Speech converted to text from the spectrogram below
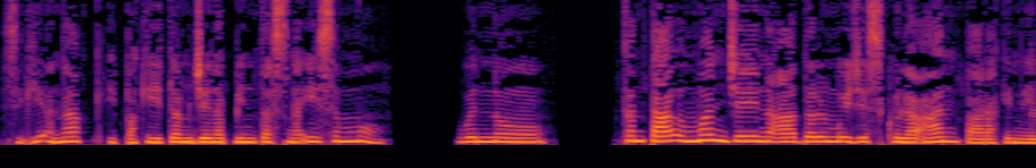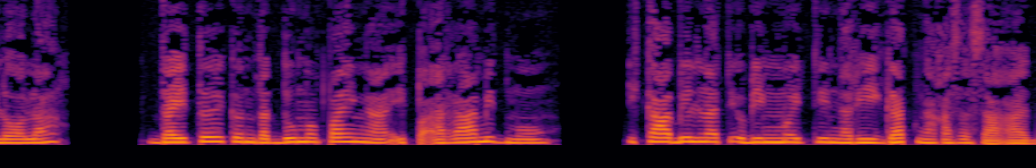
Sige anak, ipakitam dyan na pintas nga isam mo. Wenno, kanta man dyan na adal mo ijeskulaan para kini Lola. Daytoy kung dadumapay nga ipaaramid mo, ikabil na ti ubing mo iti narigat nga kasasaad.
